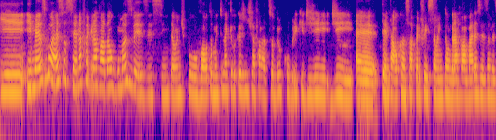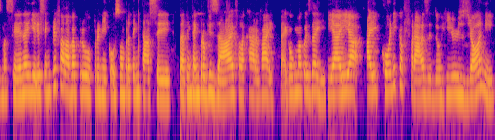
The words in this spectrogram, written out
E, e mesmo essa cena foi gravada algumas vezes. Então, tipo, volta muito naquilo que a gente tinha falado sobre o Kubrick de, de é, tentar alcançar a perfeição, então gravar várias vezes a mesma cena. E ele sempre falava pro, pro Nicholson para tentar ser, para tentar improvisar e falar, cara, vai, pega alguma coisa daí. E aí a, a icônica frase do Here's Johnny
